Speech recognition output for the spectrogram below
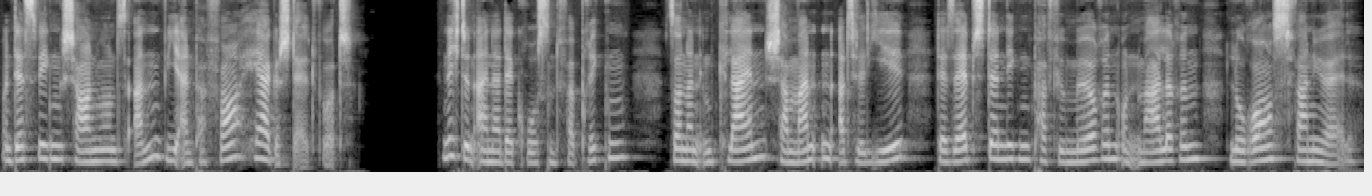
Und deswegen schauen wir uns an, wie ein Parfum hergestellt wird. Nicht in einer der großen Fabriken, sondern im kleinen, charmanten Atelier der selbstständigen Parfümeurin und Malerin Laurence Fanuel.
